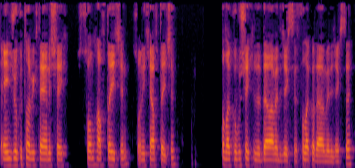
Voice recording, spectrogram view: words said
En joku tabii ki de yani şey son hafta için, son iki hafta için Flacco bu şekilde devam edecekse, Flacco devam edecekse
